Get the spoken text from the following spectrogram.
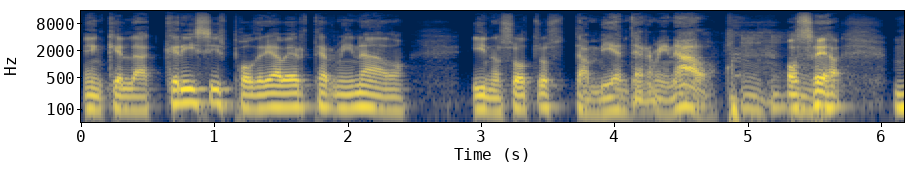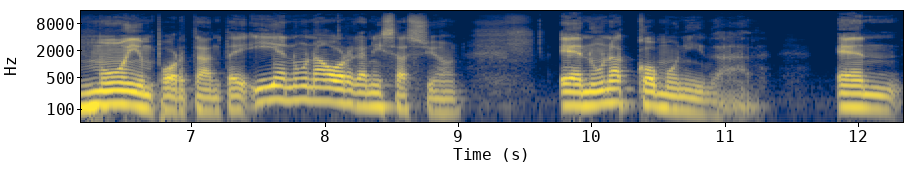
en que la crisis podría haber terminado y nosotros también terminado. O sea, muy importante. Y en una organización, en una comunidad, en,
